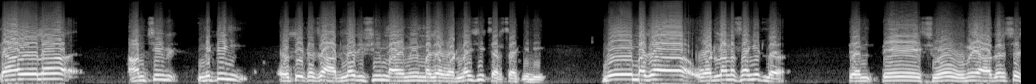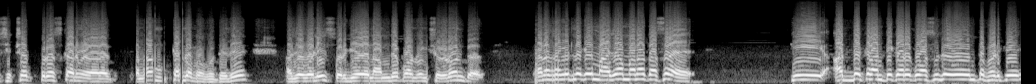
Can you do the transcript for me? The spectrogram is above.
त्यावेळेला आमची मिटिंग होती. त्याच्या आदल्या दिवशी मी माझ्या वडिलांशी चर्चा केली. मी माझ्या वडिलांना सांगितलं त्यां- ते शिवभूमी आदर्श शिक्षक पुरस्कार मिळाला. त्यांना मुख्याध्यापक होते ते. माझे वडील स्वर्गीय नामदेव पांडुरंग शिरडोणकर. त्यांना सांगितलं की माझ्या मनात असं आहे की आद्य क्रांतिकारक वासुदेवंत फडके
